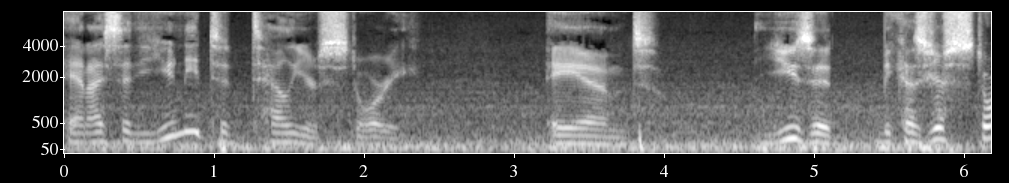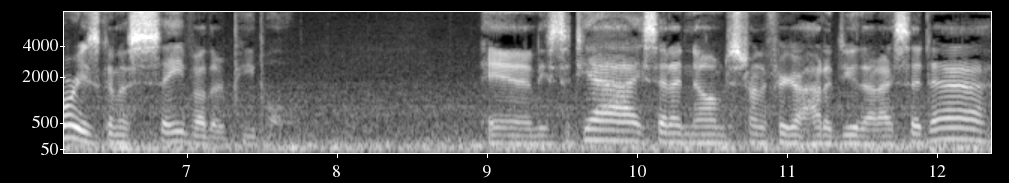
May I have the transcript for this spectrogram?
And I said, "You need to tell your story and use it because your story is going to save other people." And he said, "Yeah." I said, "I know. I'm just trying to figure out how to do that." I said, "Ah,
